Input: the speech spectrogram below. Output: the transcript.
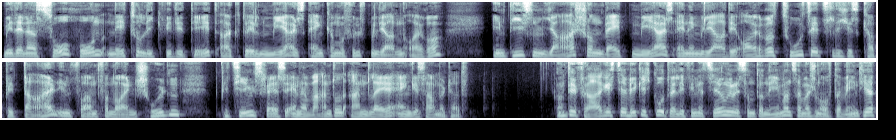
mit einer so hohen Netto-Liquidität, aktuell mehr als 1,5 Milliarden Euro, in diesem Jahr schon weit mehr als eine Milliarde Euro zusätzliches Kapital in Form von neuen Schulden beziehungsweise einer Wandelanleihe eingesammelt hat. Und die Frage ist ja wirklich gut, weil die Finanzierung des Unternehmens, haben wir schon oft erwähnt hier,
